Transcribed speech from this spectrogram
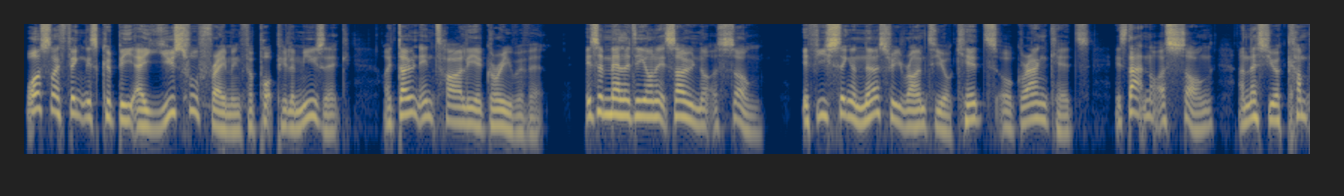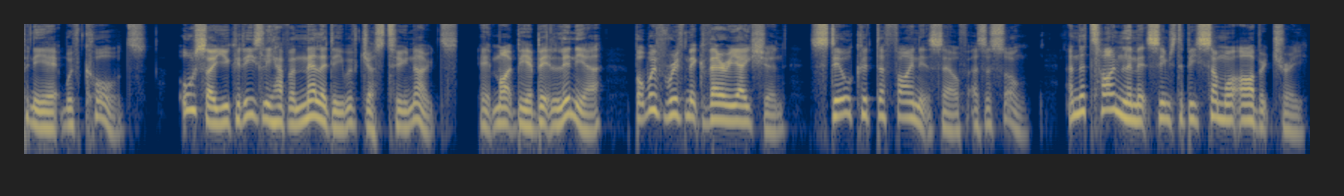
Whilst I think this could be a useful framing for popular music, I don't entirely agree with it. Is a melody on its own not a song? If you sing a nursery rhyme to your kids or grandkids, is that not a song unless you accompany it with chords? Also, you could easily have a melody with just two notes. It might be a bit linear, but with rhythmic variation, still could define itself as a song. And the time limit seems to be somewhat arbitrary.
